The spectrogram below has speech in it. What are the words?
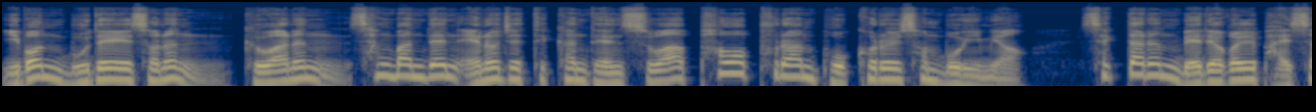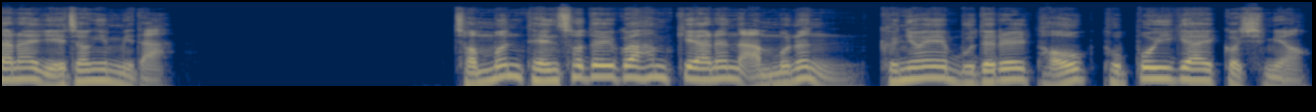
이번 무대에서는 그와는 상반된 에너제틱한 댄스와 파워풀한 보컬을 선보이며 색다른 매력을 발산할 예정입니다. 전문 댄서들과 함께하는 안무는 그녀의 무대를 더욱 돋보이게 할 것이며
